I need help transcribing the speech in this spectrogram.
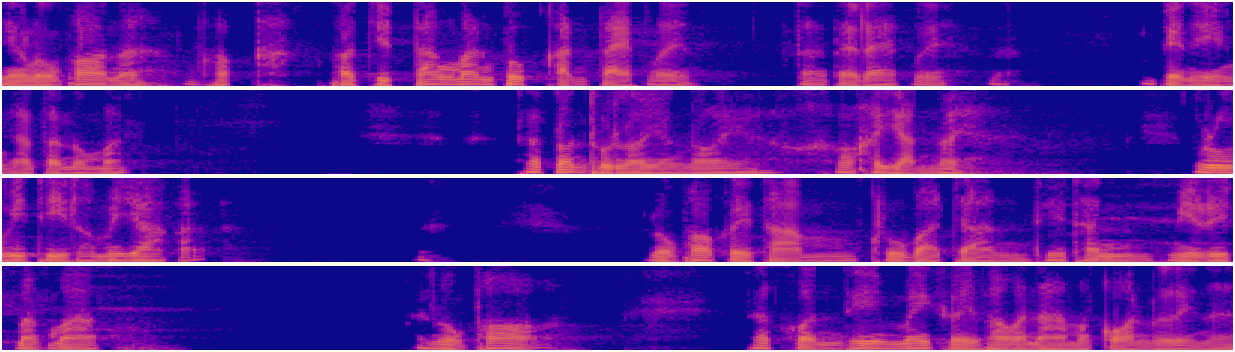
อย่างหลวงพ่อนะ พอจิตตั้งมั่นปุ๊บขันแตกเลย ตั้งแต่แรกเลยนะเป็นเองอัตโนมัติ ถ้าต้นทุนเราอย่างน้อย ก็ขยันหน่อย รู้วิธีเราไม่ยากอะหลวงพ่อเคยถามครูบาอาจารย์ที่ท่านมีฤทธิ์มากๆหลวงพ่อ ถ้าคนที่ไม่เคยภาวนามาก่อนเลยนะ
